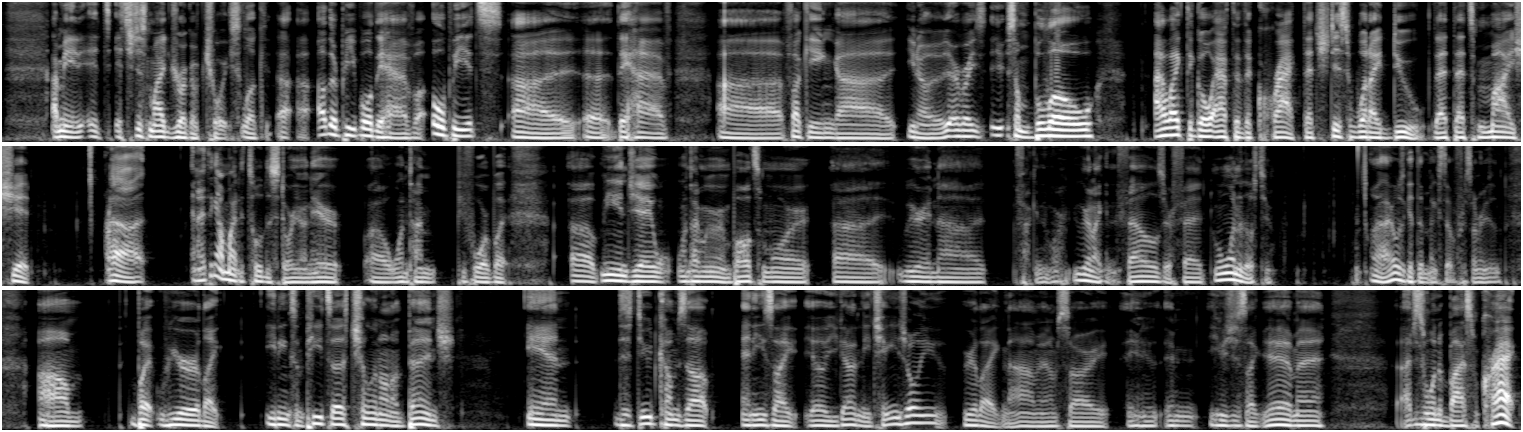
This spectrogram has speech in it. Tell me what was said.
I mean, it's it's just my drug of choice. Look, uh, uh, other people they have uh, opiates. Uh, uh, they have uh fucking uh you know everybody's some blow i like to go after the crack that's just what i do that that's my shit and i think i might have told the story on here one time before but me and jay one time we were in baltimore we were in fucking we were like in fells or fed one of those two i always get them mixed up for some reason um but we were like eating some pizzas chilling on a bench and this dude comes up and he's like, "Yo, you got any change on you?" We were like, "Nah, man, I'm sorry." And he, and he was just like, "Yeah, man, I just want to buy some crack."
